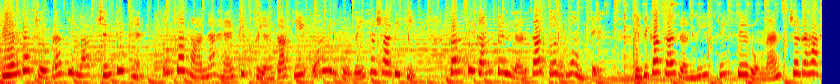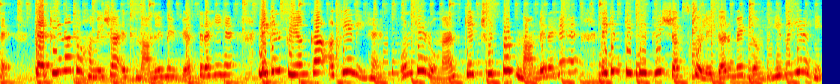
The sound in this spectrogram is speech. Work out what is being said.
चोपड़ा की माँ चिंतित हैं। उनका मानना है कि प्रियंका की उम्र हो गई है शादी की। कम से कम वे लड़का तो ढूंढते। दीपिका का रणवीर सिंह से रोमांस चल रहा है। कैटरीना तो हमेशा इस मामले में व्यस्त रही हैं, लेकिन प्रियंका अकेली हैं। उनके रोमांस के छुटपुट मामले रहे हैं लेकिन किसी भी शख्स को लेकर वे गंभीर नहीं रही।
